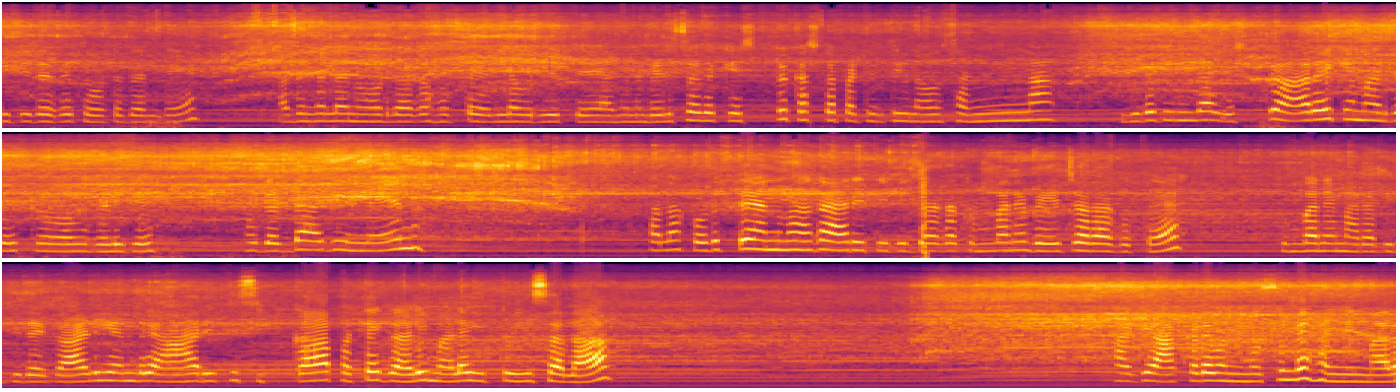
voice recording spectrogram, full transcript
ಬಿದ್ದಿದ್ದಾವೆ ತೋಟದಲ್ಲಿ. ಅದನ್ನೆಲ್ಲ ನೋಡಿದಾಗ ಹೊಟ್ಟೆ ಎಲ್ಲ ಉರಿಯುತ್ತೆ. ಅದನ್ನು ಬೆಳೆಸೋದಕ್ಕೆ ಎಷ್ಟು ಕಷ್ಟಪಟ್ಟಿರ್ತೀವಿ. ನಾವು ಸಣ್ಣ ಗಿಡದಿಂದ ಎಷ್ಟು ಆರೈಕೆ ಮಾಡಬೇಕು ಅವುಗಳಿಗೆ. ಅವು ದೊಡ್ಡ ಇನ್ನೇನು ಫಲ ಕೊಡುತ್ತೆ ಅನ್ನುವಾಗ ಆ ರೀತಿ ಬಿದ್ದಾಗ ತುಂಬಾ ಬೇಜಾರಾಗುತ್ತೆ. ತುಂಬಾ ಮರ ಬಿದ್ದಿದೆ. ಗಾಳಿ ಅಂದರೆ ಆ ರೀತಿ ಸಿಕ್ಕಾಪಟ್ಟೆ ಗಾಳಿ ಮಳೆ ಇತ್ತು ಈ ಸಲ. ಹಾಗೆ ಆ ಕಡೆ ಒಂದು ಮುಸುಂಬೆ ಹಣ್ಣಿನ ಮರ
